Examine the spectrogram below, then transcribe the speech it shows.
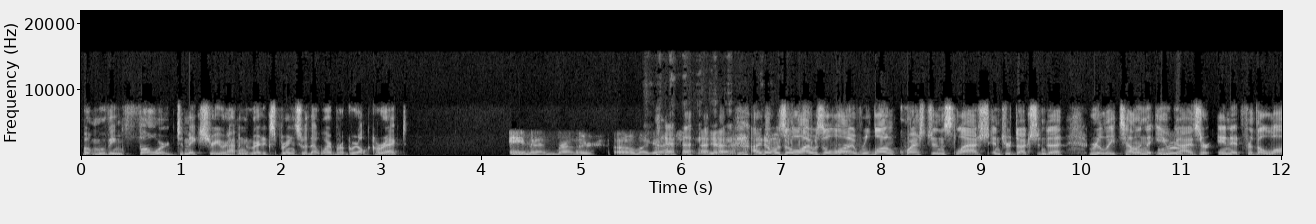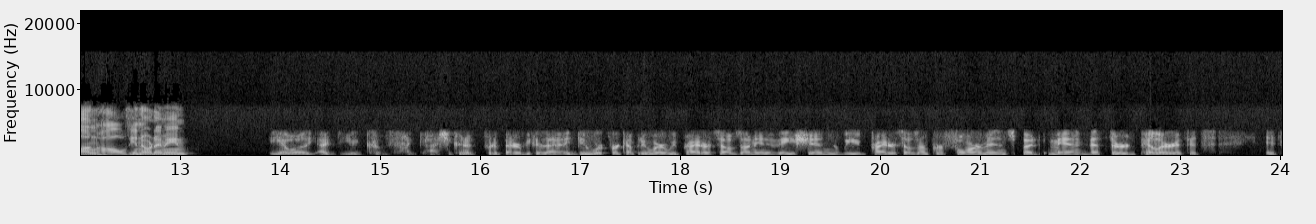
but moving forward to make sure you're having a great experience with that Weber grill, correct? Amen, brother. Oh my gosh. Yeah. I know it was a long, it was a long, long question slash introduction to really telling that you guys are in it for the long haul. You know what I mean? Yeah, well, I, you, my gosh, you couldn't have put it better because I, I do work for a company where we pride ourselves on innovation, we pride ourselves on performance. But man, the third pillar, if it's it's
